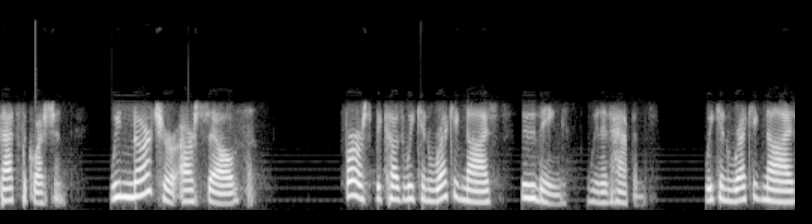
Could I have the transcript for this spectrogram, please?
That's the question. We nurture ourselves first because we can recognize soothing when it happens. We can recognize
